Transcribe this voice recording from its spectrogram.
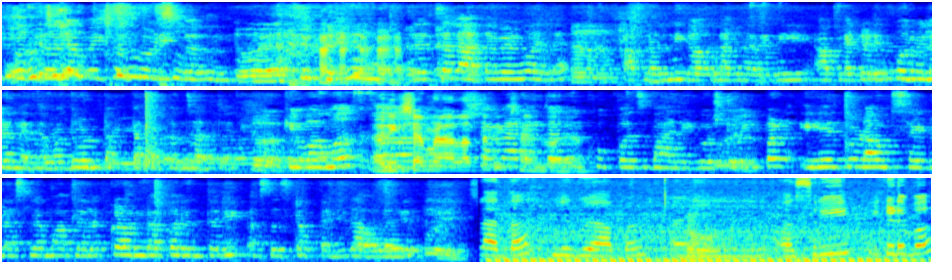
तुझ्यापेक्षा थोडी कमी. तर चला आता वेळ व्हायला हं. आपल्याला निघावं लागणार आहे आणि आपल्याकडे फोर व्हीलर नाही त्यामुळे दोन टप्प्यात आपण जातोय हं. किंवा मग अं, रिक्षा मिळाला तर रिक्षा रिक्षाने मिळाला तर जाऊया. खूपच भारी गोष्ट होईल पण हे थोडं आउटसाईडला असल्यामुळे आपल्याला कळंब्यापर्यंत तरी असंच टप्प्याने जावं लागेल. आता निघूया आपण हो. आणि अ, श्री इकडे बघ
